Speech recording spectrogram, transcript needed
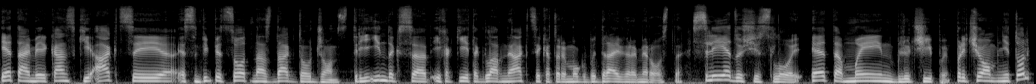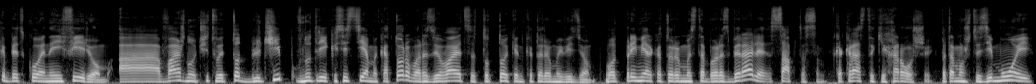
это американские акции S&P 500, NASDAQ, Dow Jones. Три индекса и какие-то главные акции, которые могут быть драйверами роста. Следующий слой — это main blue чипы. Причем не только биткоин и эфириум, а важно учитывать тот blue чип, внутри экосистемы которого развивается тот токен, который мы ведем. Вот пример, который мы с тобой разбирали с Аптосом, как раз-таки хороший. Потому что зимой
